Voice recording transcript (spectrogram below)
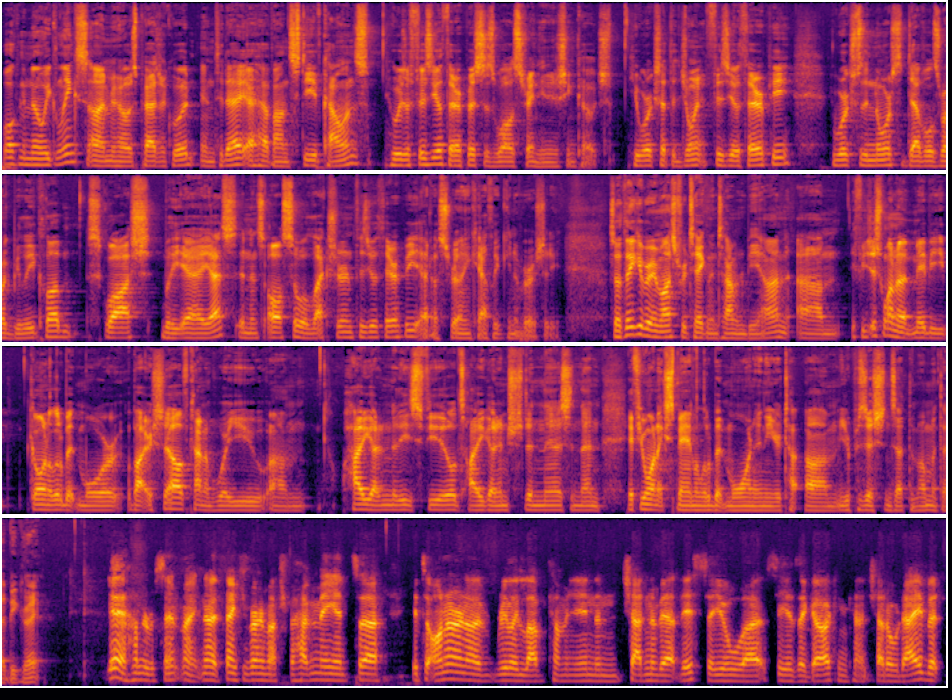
Welcome to No Weak Links. I'm your host, Patrick Wood, and today I have on Steve Collins, who is a physiotherapist as well as strength and conditioning coach. He works at the Joint Physiotherapy, he works for the Norths Devils Rugby League Club, squash with the AIS, and is also a lecturer in physiotherapy at Australian Catholic University. So thank you very much for taking the time to be on. Um, if you just want to maybe go in a little bit more about yourself, kind of where you, um, how you got into these fields, how you got interested in this, and then if you want to expand a little bit more on any of your t- um, your positions at the moment, that'd be great. Yeah, hundred percent, mate. No, thank you very much for having me. It's uh, it's an honor, and I really love coming in and chatting about this. So you'll uh, see as I go. I can kind of chat all day, but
